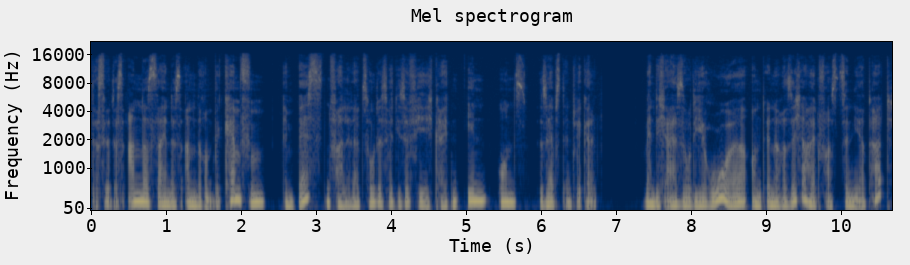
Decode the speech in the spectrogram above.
dass wir das Anderssein des anderen bekämpfen, im besten Falle dazu, dass wir diese Fähigkeiten in uns selbst entwickeln. Wenn dich also die Ruhe und innere Sicherheit fasziniert hat,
